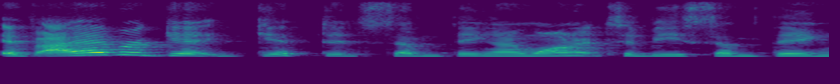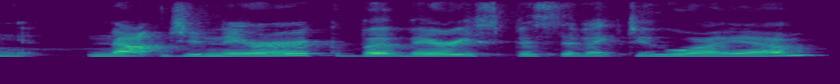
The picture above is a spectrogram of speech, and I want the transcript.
if I ever get gifted something, I want it to be something not generic, but very specific to who I am.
